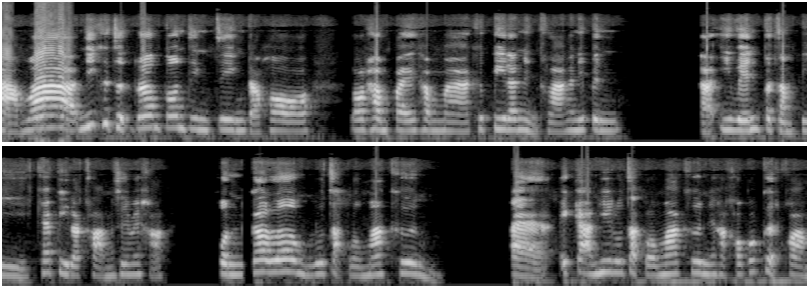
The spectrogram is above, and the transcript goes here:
ถามว่านี่คือจุดเริ่มต้นจริง ๆ แต่พอเราทำไปทำมาคือปีละหนึ่งครั้ง อันนี้เป็นอ่าอีเวนต์ประจำปี แค่ปีละครั้งใช่ไหมคะ คนก็เริ่มรู้จักเรามากขึ้น แต่ไอการที่รู้จักเรามากขึ้นเนี่ยค่ะเขาก็เกิดความ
